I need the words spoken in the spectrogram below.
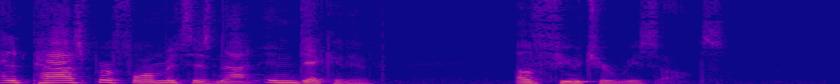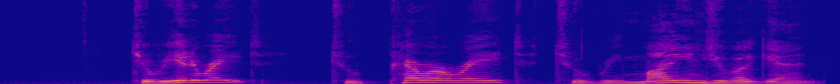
and past performance is not indicative of future results. To reiterate, to perorate, to remind you again,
